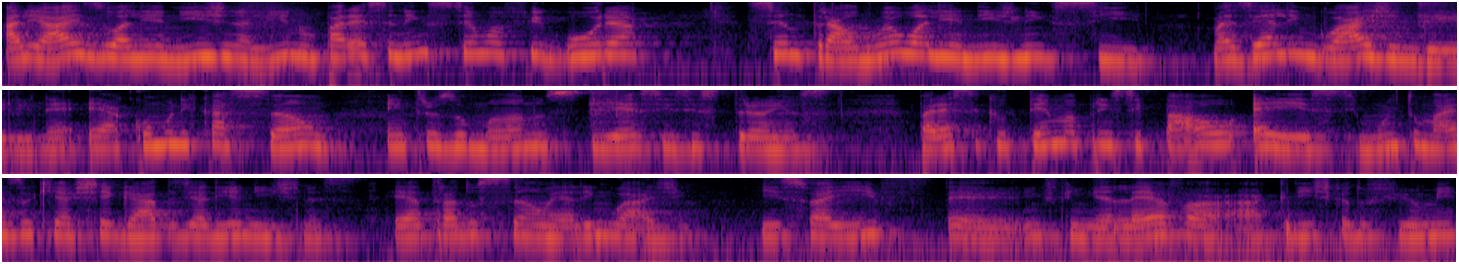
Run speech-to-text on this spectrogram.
Aliás, o alienígena ali não parece nem ser uma figura central, não é o alienígena em si, mas é a linguagem dele, né? É a comunicação entre os humanos e esses estranhos. Parece que o tema principal é esse, muito mais do que a chegada de alienígenas. É a tradução, é a linguagem. Isso aí, é, enfim, eleva a crítica do filme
